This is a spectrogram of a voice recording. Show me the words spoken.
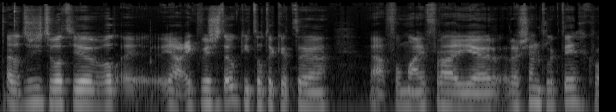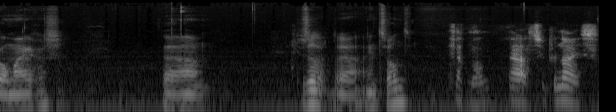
dat is iets wat je. Wat, ja, ik wist het ook niet tot ik het. ja, voor mij vrij recentelijk tegenkwam ergens. Dus dat, ja, interessant. Vet man. Ja, super nice.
